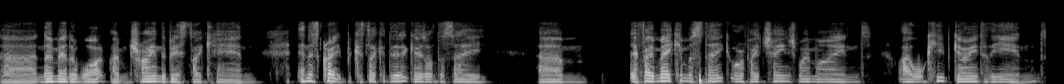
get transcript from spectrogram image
uh, no matter what, I'm trying the best I can. And it's great because like then it goes on to say, um, if I make a mistake or if I change my mind, I will keep going to the end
